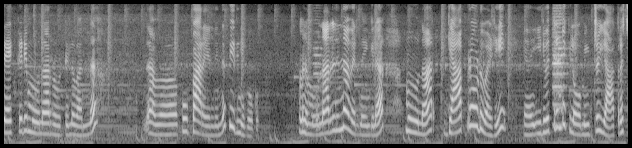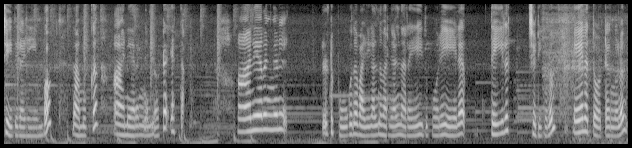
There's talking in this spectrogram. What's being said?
തേക്കടി മൂന്നാർ റൂട്ടിൽ വന്ന് പൂപ്പാറയിൽ നിന്ന് തിരിഞ്ഞു പോകും. അങ്ങനെ മൂന്നാറിൽ നിന്നാണ് വരുന്നതെങ്കിൽ മൂന്നാർ ഗ്യാപ്പ് റോഡ് വഴി ഇരുപത്തിരണ്ട് കിലോമീറ്റർ യാത്ര ചെയ്ത് കഴിയുമ്പോൾ നമുക്ക് ആനയിറങ്ങലിലോട്ട് എത്താം. ആനയിറങ്ങലിലോട്ട് പോകുന്ന വഴികൾ എന്ന് പറഞ്ഞാൽ നിറയെ ഇതുപോലെ ഏല തേയില ചെടികളും ഏലത്തോട്ടങ്ങളും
